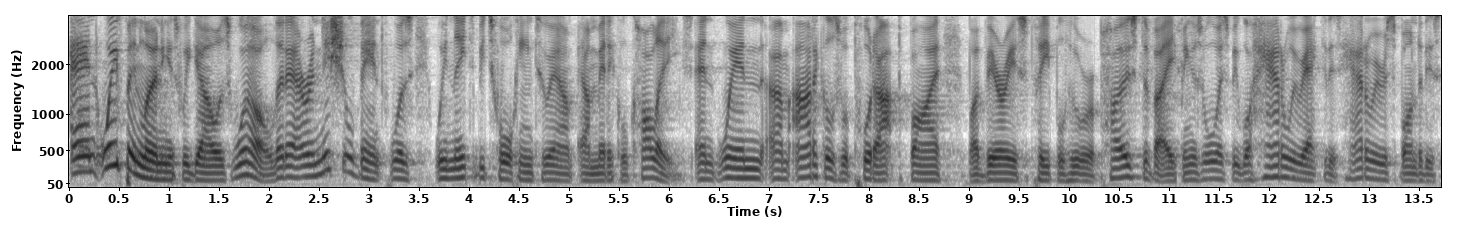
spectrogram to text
And we've been learning as we go as well that our initial bent was we need to be talking to our, our medical colleagues. And when um, articles were put up by, by various people who were opposed to vaping, it was always be, well, how do we react to this? How do we respond to this?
